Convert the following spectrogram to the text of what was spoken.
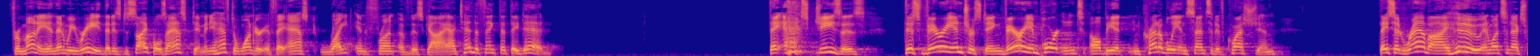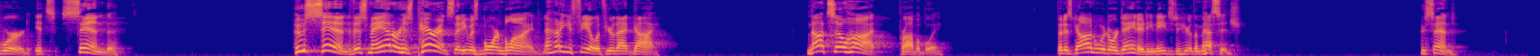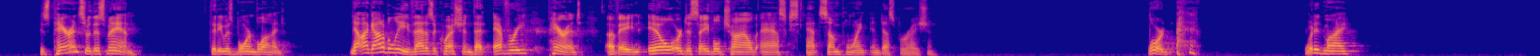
for money. And then we read that his disciples asked him, and you have to wonder if they asked right in front of this guy. I tend to think that they did. They asked Jesus, this very interesting, very important, albeit incredibly insensitive question. They said, Rabbi, who, and what's the next word? It's sinned. Who sinned, this man or his parents, that he was born blind? Now, how do you feel if you're that guy? Not so hot, probably. But as God would ordain it, he needs to hear the message. Who sinned? His parents or this man? That he was born blind? Now, I gotta believe that is a question that every parent of an ill or disabled child asks at some point in desperation. Lord, what did my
